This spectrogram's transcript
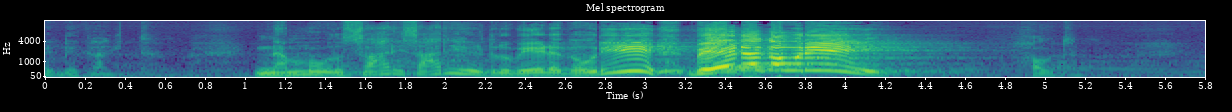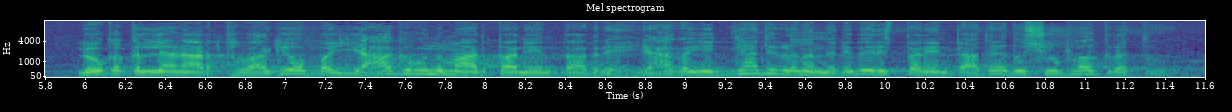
ಯಾಕೆ ನಮ್ಮವರು ಸಾರಿ ಸಾರಿ ಹೇಳಿದ್ರು, ಬೇಡ ಗೌರಿ ಬೇಡ ಗೌರಿ. ಹೌದು. ಲೋಕ ಕಲ್ಯಾಣಾರ್ಥವಾಗಿ ಒಬ್ಬ ಯಾಗವನ್ನು ಮಾಡ್ತಾನೆ ಅಂತಾದರೆ, ಯಾಗ ಯಜ್ಞಾದಿಗಳನ್ನು ನೆರವೇರಿಸ್ತಾನೆ ಅಂತಾದರೆ ಅದು ಶುಭಕ್ರತು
